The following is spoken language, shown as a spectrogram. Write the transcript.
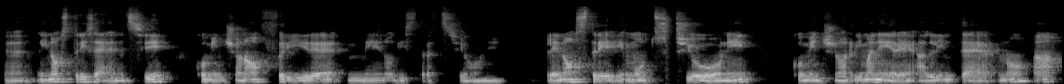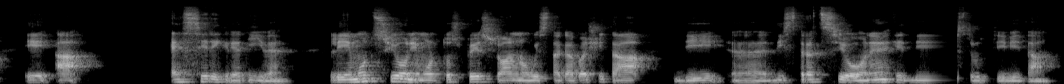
Eh, I nostri sensi cominciano a offrire meno distrazioni. Le nostre emozioni cominciano a rimanere all'interno e a essere creative. Le emozioni molto spesso hanno questa capacità di eh, distrazione e di distruttività.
